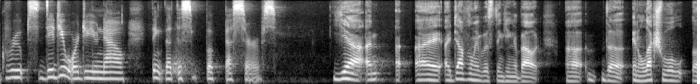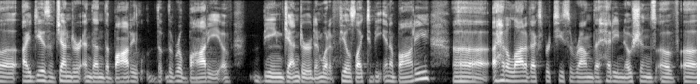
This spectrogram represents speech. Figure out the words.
groups did you or do you now think that this book best serves? Yeah, I'm, I, I definitely was thinking about uh, the intellectual uh, ideas of gender and then the body, the, the, real body of being gendered and what it feels like to be in a body. Uh, I had a lot of expertise around the heady notions of uh,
